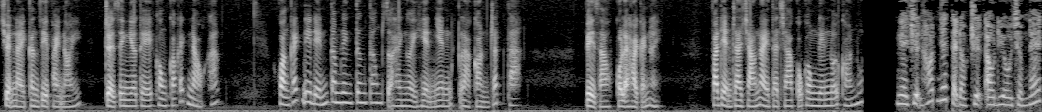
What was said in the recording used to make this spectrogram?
chuyện này cần gì phải nói, trời sinh như thế không có cách nào khác. Khoảng cách đi đến tâm linh tương thông giữa hai người hiển nhiên là còn rất xa. Vì sao cô lại hỏi cái này? Phát hiện ra cháo này thật ra cũng không đến nỗi khó nuốt. Nghe chuyện hot nhất tại đọc truyện audio.net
